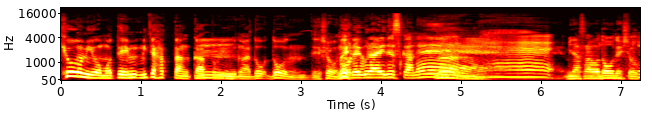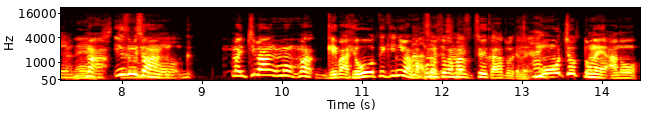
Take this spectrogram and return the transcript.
興味を持って見てはったんかというのはど,、うどうなんでしょうね。ど。れぐらいですかね、ね皆さんはどうでしょうかね、まあ、泉さんまあ一番もう、まあ、下馬評的には、まあ、まあこの人がまず強いかなと。思って、はい。もうちょっとね、あの、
